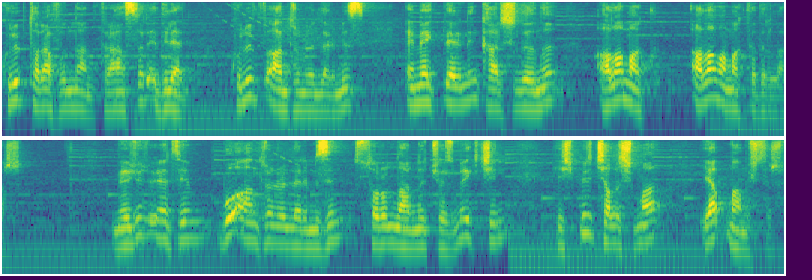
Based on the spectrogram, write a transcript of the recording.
kulüp tarafından transfer edilen kulüp antrenörlerimiz emeklerinin karşılığını alamak, alamamaktadırlar. Mevcut yönetim bu antrenörlerimizin sorunlarını çözmek için hiçbir çalışma yapmamıştır.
